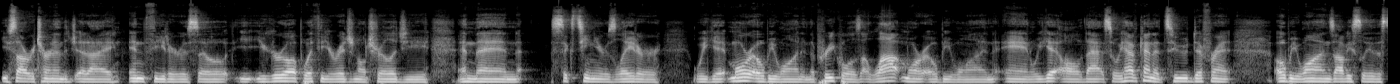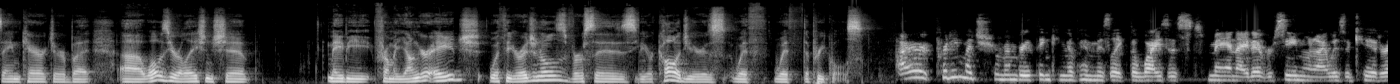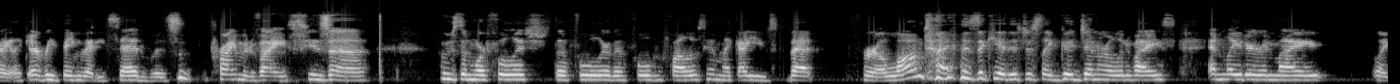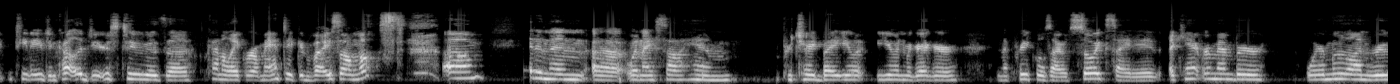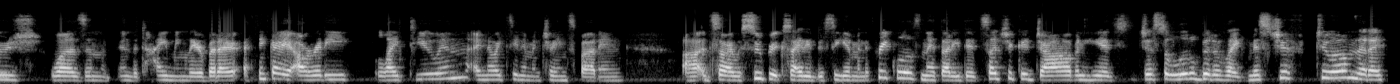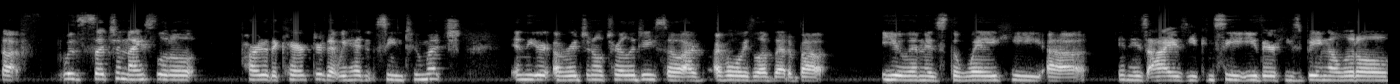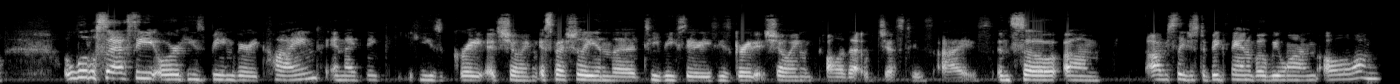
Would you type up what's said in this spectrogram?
you saw Return of the Jedi in theaters, so you, grew up with the original trilogy, and then 16 years later, we get more Obi Wan in the prequels, a lot more Obi Wan, and we get all of that. So we have kind of two different Obi Wans, obviously the same character. But uh, what was your relationship, maybe from a younger age with the originals versus your college years with with the prequels? I pretty much remember thinking of him as like the wisest man I'd ever seen when I was a kid, right? Like everything that he said was prime advice. His uh who's the more foolish, the fool or the fool who follows him? Like I used that for a long time as a kid as just like good general advice and later in my like teenage and college years too is a kind of like romantic advice almost. Um and then uh when I saw him portrayed by Ewan Ewan McGregor in the prequels, I was so excited. I can't remember where Moulin Rouge was in the, in the timing there, but I, I think I already liked Ewan. I know I'd seen him in Trainspotting. Uh, and so I was super excited to see him in the prequels, and I thought he did such a good job, and he had just a little bit of like mischief to him that I thought was such a nice little part of the character that we hadn't seen too much in the original trilogy. So I've I've always loved that about Ewan is the way he uh, in his eyes you can see either he's being a little a little sassy or he's being very kind and I think he's great at showing especially in the TV series he's great at showing all of that with just his eyes. And so um, obviously just a big fan of Obi-Wan all along.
